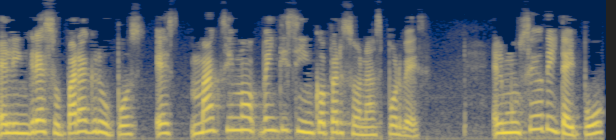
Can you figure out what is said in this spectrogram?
El ingreso para grupos es máximo 25 personas por vez. El Museo de Itaipú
